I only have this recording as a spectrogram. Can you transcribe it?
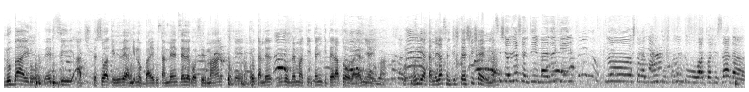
no bairro, ver se as pessoas que vivem aqui no bairro também devem confirmar, porque eu também vivo mesmo aqui, tenho que ter a prova, é a minha irmã. Um, dia também já sentiste esse cheiro, né? Esse cheiro já senti, mas é que não estava muito, muito atualizada,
